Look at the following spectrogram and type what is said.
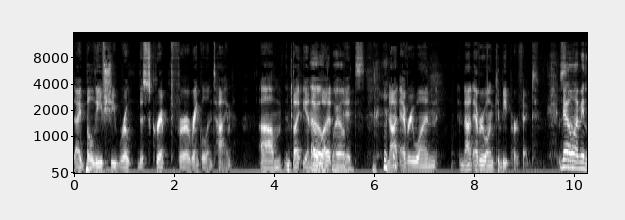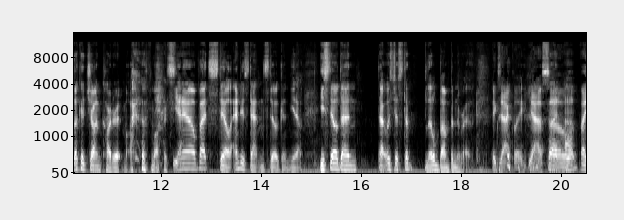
I believe she wrote the script for A Wrinkle in Time. Um, but you know Oh, what? well. It's not everyone. Not everyone can be perfect. No, So- I mean, look at John Carter at Mar- Mars, you know, but still, Andrew Stanton still can, you know, he's still done, that was just a little bump in the road. Exactly. Yeah. So um, I,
